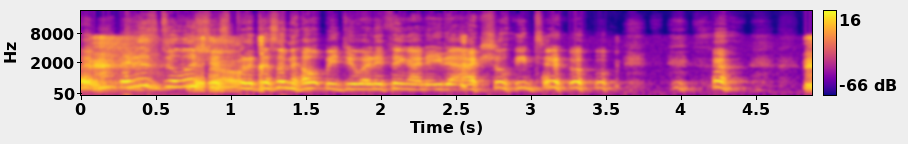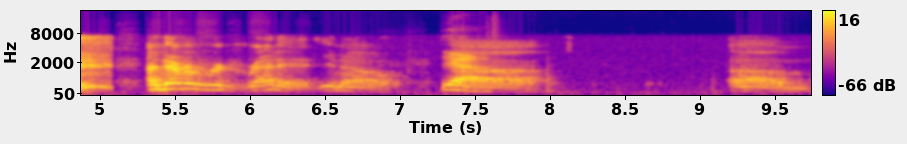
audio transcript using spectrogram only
it is delicious, You know. but it doesn't help me do anything I need to actually do. I never regret it, you know. yeah. Uh, um,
